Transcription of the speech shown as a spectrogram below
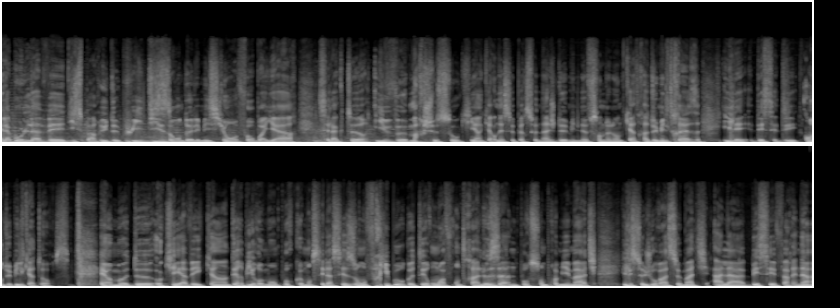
Et la boule avait disparu depuis 10 ans de l'émission Fort Boyard. C'est l'acteur Yves Marcheseau qui incarnait ce personnage de 1994 à 2013. Il est décédé en 2014. Et en mode hockey avec un derby roman pour commencer la saison, Fribourg-Gotteron affrontera Lausanne pour son premier match. Il se jouera ce match à la BCF Arena.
